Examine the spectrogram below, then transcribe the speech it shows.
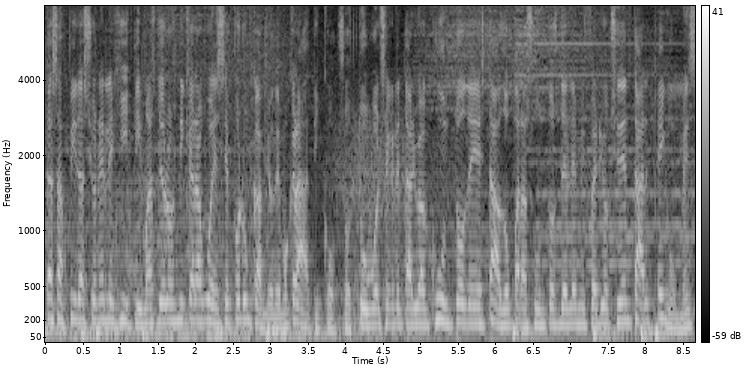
las aspiraciones legítimas de los nicaragüenses por un cambio democrático, sostuvo el secretario adjunto de Estado para Asuntos del Hemisferio Occidental en un mensaje.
